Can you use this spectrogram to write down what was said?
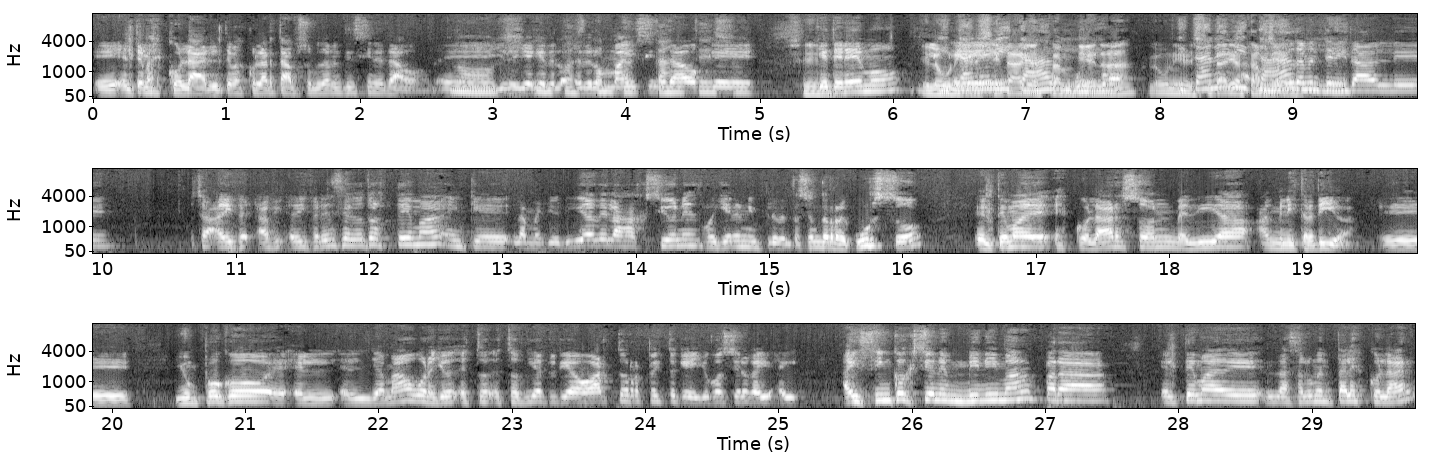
Eh, el tema escolar, el tema escolar está absolutamente incinerado. Eh, No, yo diría que es de, los, es de los más incinerados que, Sí. que tenemos. Y los Y universitarios también, ¿ah? Los universitarios también. absolutamente evitable. O sea, a, dif- a- a diferencia de otros temas en que la mayoría de las acciones requieren implementación de recursos, el tema de escolar son medidas administrativas. Eh, y un poco el, el llamado, bueno, yo estos, estos días he tuiteado harto respecto a que yo considero que hay, hay, hay cinco acciones mínimas para el tema de la salud mental escolar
